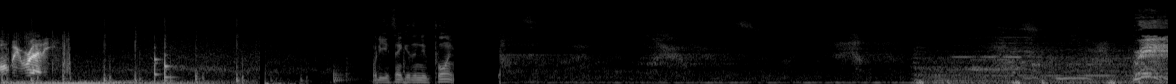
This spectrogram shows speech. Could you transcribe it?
We'll be ready. What do you think of the new point? Breathe!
